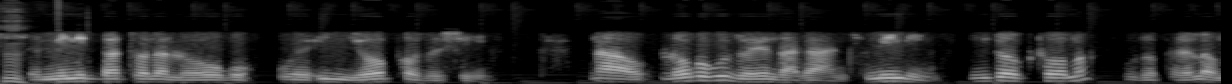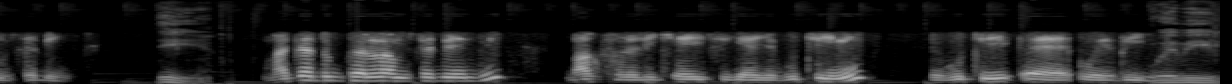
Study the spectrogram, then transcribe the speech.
Hmm. the minute bathola loko were in your position now lokho kuzoyenza kanje. Meaning into yokuthoma uzophelelwa umsebenzi. Iye maqeda ukuphelelwa umsebenzi bakuvulela icase-ke yokuthini yokuthi eh webile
